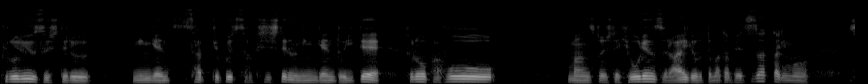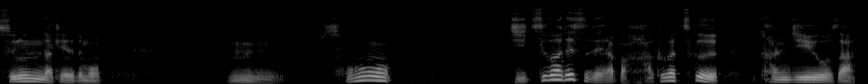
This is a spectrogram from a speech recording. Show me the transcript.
プロデュースしてる人間、作曲、作詞してる人間といて、それをパフォーマンスとして表現するアイドルってまた別だったりもするんだけれども、うん、その、実話ですで、やっぱ箔がつく感じをさ、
